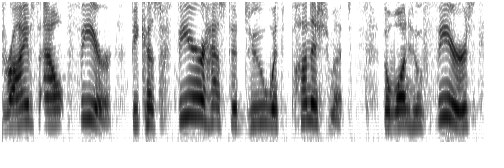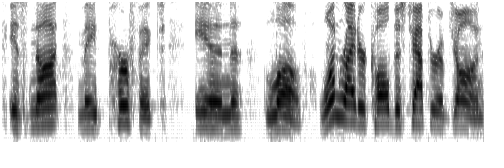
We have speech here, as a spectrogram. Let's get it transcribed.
drives out fear, because fear has to do with punishment. The one who fears is not made perfect in love. One writer called this chapter of John,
